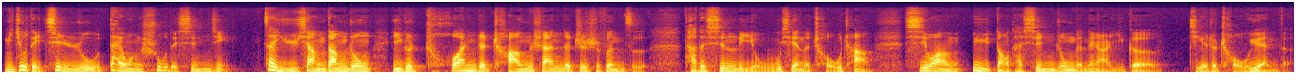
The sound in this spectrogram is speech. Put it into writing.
你就得进入戴望舒的心境。在雨巷当中，一个穿着长衫的知识分子，他的心里有无限的惆怅，希望遇到他心中的那样一个结着愁怨的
